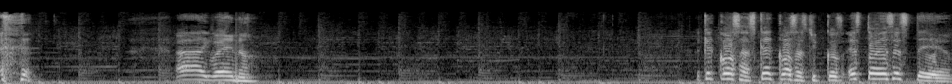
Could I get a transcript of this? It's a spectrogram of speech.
Ay, bueno. ¿Qué cosas? ¿Qué cosas, chicos? Esto es este...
